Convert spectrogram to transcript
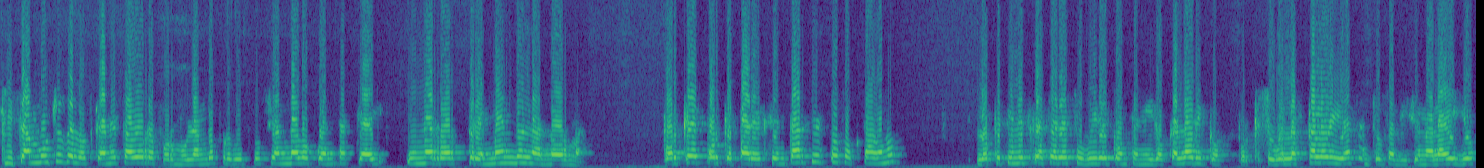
Quizá muchos de los que han estado reformulando productos se han dado cuenta que hay un error tremendo en la norma. ¿Por qué? Porque para exentar ciertos octágonos lo que tienes que hacer es subir el contenido calórico, porque subes las calorías, entonces adicional a ello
